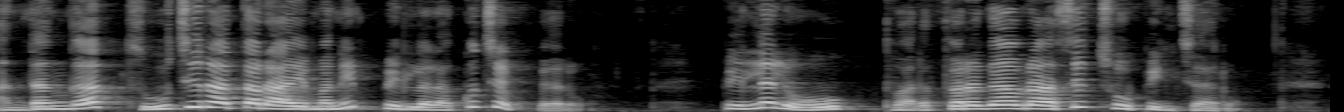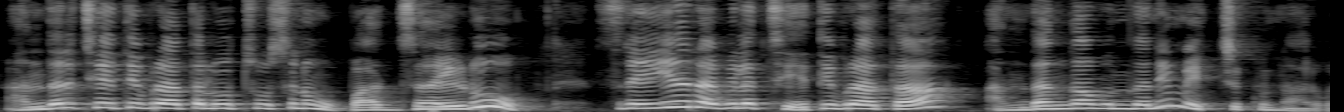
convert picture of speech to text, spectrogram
అందంగా చూచిరాత రాయమని పిల్లలకు చెప్పారు. పిల్లలు త్వర త్వరగా వ్రాసి చూపించారు. అందరి చేతి వ్రాతలు చూసిన ఉపాధ్యాయుడు శ్రేయ రవిల చేతి వ్రాత అందంగా ఉందని మెచ్చుకున్నారు.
